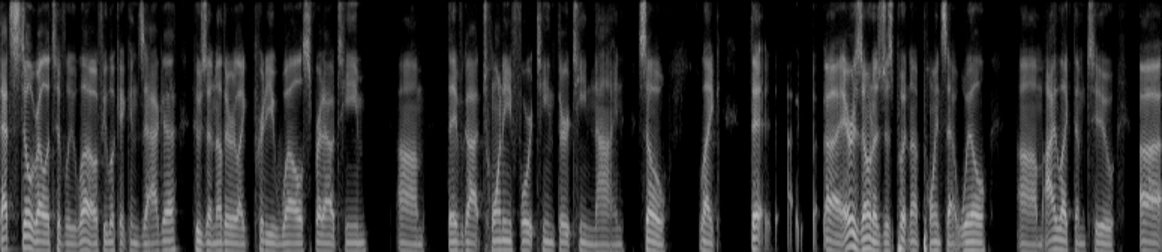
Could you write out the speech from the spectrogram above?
that's still relatively low. If you look at gonzaga who's another like pretty well spread out team um they've got 20 14 13 9 so like that uh, arizona's just putting up points at will. Um i like them too uh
